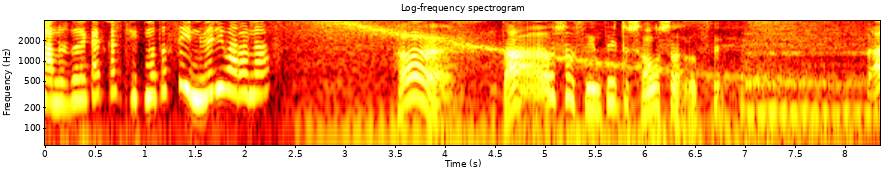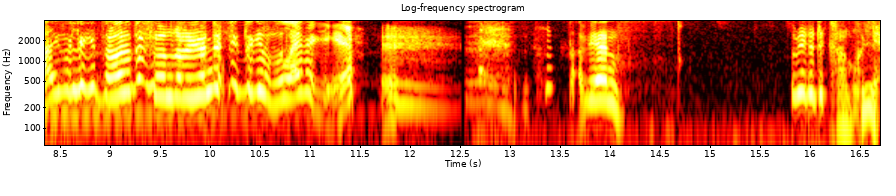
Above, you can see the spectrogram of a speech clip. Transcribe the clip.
মানুষজনের কাজকাল ঠিক মতো চিনবেরই পারো না। হ্যাঁ তা অবশ্য চিনতে একটু সমস্যা হচ্ছে। তাই বলে কি তোমার তো সুন্দর চিন্তা কি ভুলাই নাকি হ্যাঁ? তুমি এটা একটা কাম করলে?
